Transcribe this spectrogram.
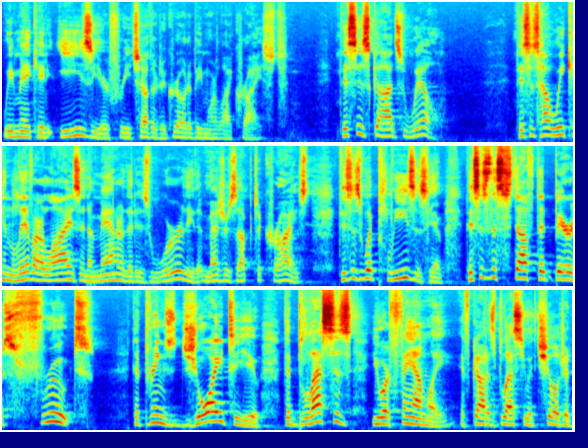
we make it easier for each other to grow to be more like Christ. This is God's will. This is how we can live our lives in a manner that is worthy, that measures up to Christ. This is what pleases Him. This is the stuff that bears fruit that brings joy to you, that blesses your family, if God has blessed you with children,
